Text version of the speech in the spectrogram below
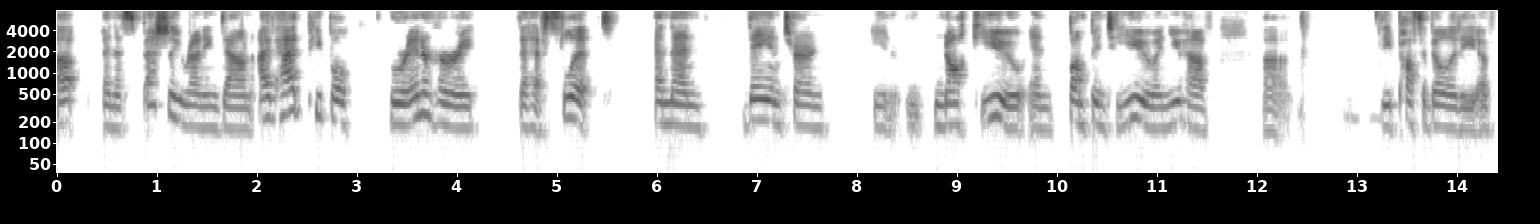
up and especially running down. I've had people who are in a hurry that have slipped and then they in turn you know knock you and bump into you and you have uh, the possibility of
